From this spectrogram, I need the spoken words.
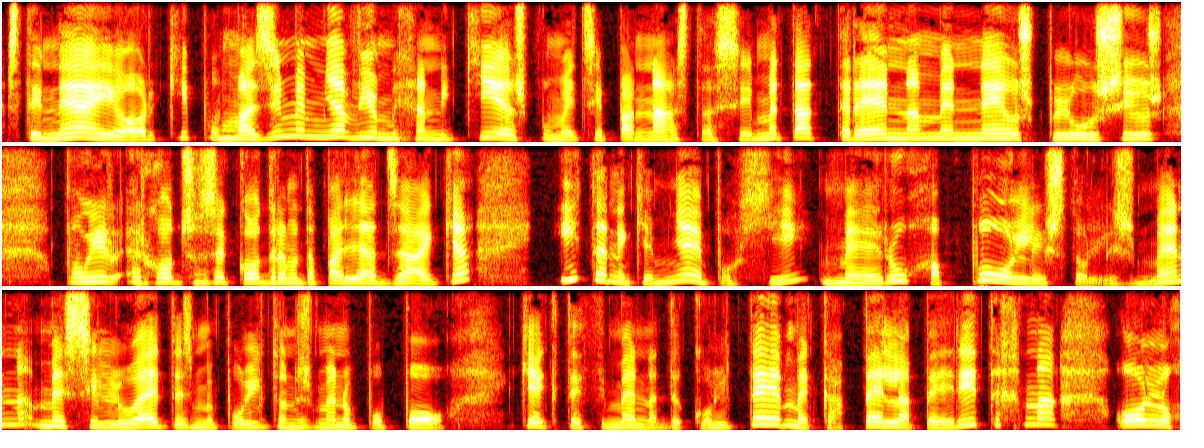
στη Νέα Υόρκη που μαζί με μια βιομηχανική ας πούμε έτσι επανάσταση με τα τρένα, με νέους πλούσιους που ερχόντουσαν σε κόντρα με τα παλιά τζάκια ήταν και μια εποχή με ρούχα πολύ στολισμένα, με σιλουέτες με πολύ τονισμένο ποπό και εκτεθειμένα ντεκολτέ, με καπέλα περίτεχνα, όλο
